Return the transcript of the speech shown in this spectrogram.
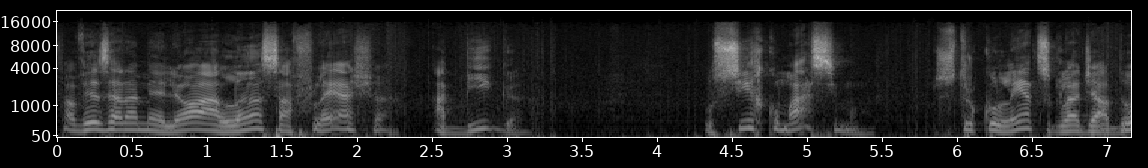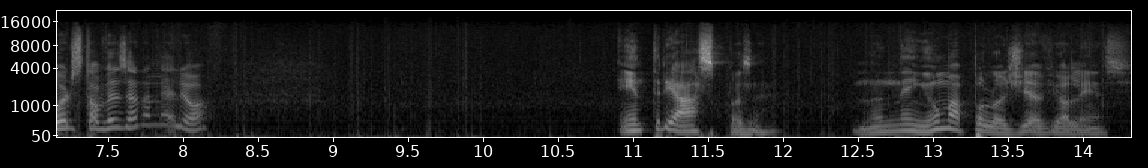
Talvez era melhor a lança, a flecha, a biga, o circo máximo, os truculentos gladiadores, talvez era melhor. Entre aspas, né? nenhuma apologia à violência.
